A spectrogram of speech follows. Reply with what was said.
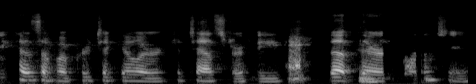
because of a particular catastrophe that they're going to.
